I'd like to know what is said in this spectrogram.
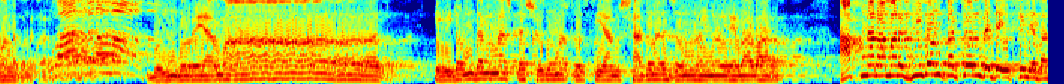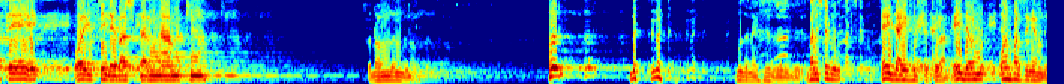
বলা বন্ধুরে আমার, এই রমজান মাসটা শুধুমাত্র সিয়াম সাধনার জন্যই নয় রে বাবা। আপনার আমার জীবনটা চলবে যে সিলেবাসে, ওই সিলেবাসটার নাম কি? রমজান বলি। বুঝে না বালিশটা? এই যাই পড়ছে কোরআন এই পারছে কেমনে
